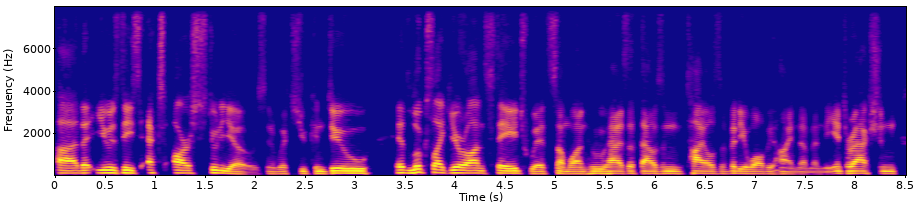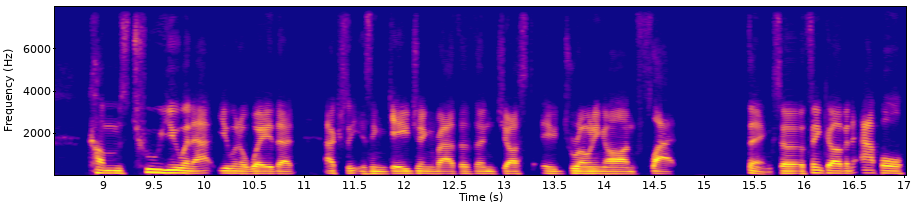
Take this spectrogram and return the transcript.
uh, that use these XR studios in which you can do it looks like you're on stage with someone who has a thousand tiles of video wall behind them and the interaction comes to you and at you in a way that actually is engaging rather than just a droning on flat thing. So think of an apple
